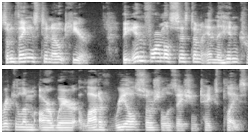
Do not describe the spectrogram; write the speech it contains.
Some things to note here. The informal system and the hidden curriculum are where a lot of real socialization takes place.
